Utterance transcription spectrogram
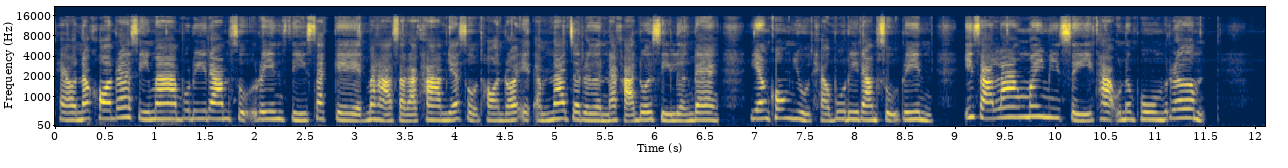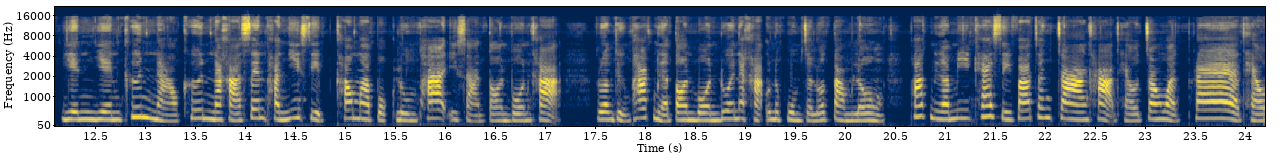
แถวนครราชสีมาบุรีรัมย์สุรินทร์ศรีสะเกดมหาสารคามยะโสธรร้อยเอ็ดอำนาจเจริญนะคะ โดยสีเหลืองแดงยังคงอยู่แถวบุรีรัมย์สุรินทร์อีสานล่างไม่มีสีค่ะ อุณหภูมิเริ่ม เย็นเย็นขึ้นหนาวขึ้นนะคะ เส้นพันยี่สิบเข้ามาปกคลุมภาคอีสานตอนบนค่ะ รวมถึงภาคเหนือตอนบนด้วยนะคะ อุณหภูมิจะลดต่ำลง ภาคเหนือมีแค่สีฟ้าจางๆค่ะ แถวจังหวัดแพร่ แถว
